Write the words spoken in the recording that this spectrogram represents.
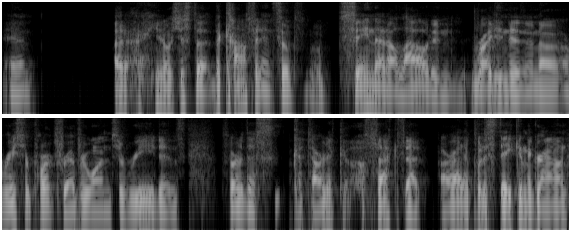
and I, you know, it's just the, the confidence of, of, saying that out loud and writing it in a, a, race report for everyone to read is sort of this cathartic effect that, all right, I put a stake in the ground.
